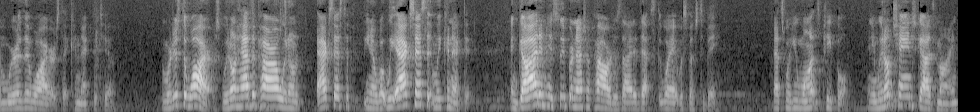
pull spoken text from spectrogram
and we're the wires that connect the two. And we're just the wires. We don't have the power, we don't access the, you know, but we access it and we connect it. And God, in His supernatural power, decided that's the way it was supposed to be. That's where He wants people. And we don't change God's mind.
